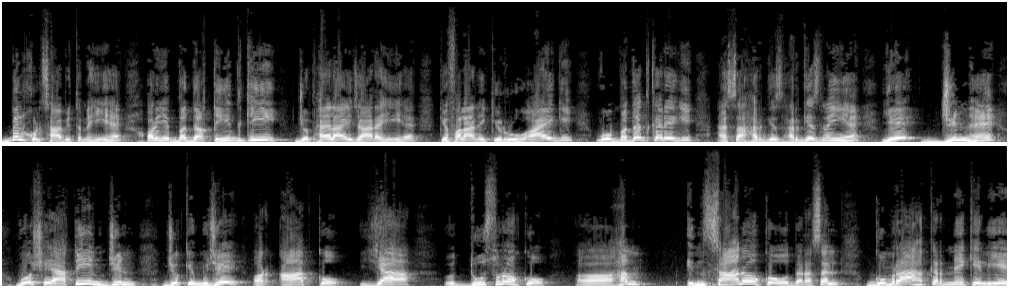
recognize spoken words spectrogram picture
बिल्कुल साबित नहीं है और ये बदअकीदगी जो फैलाई जा रही है कि फलाने की रूह आएगी वो मदद करेगी ऐसा हरगिज हरगिज नहीं है। ये जिन है वो शयातीन जिन जो कि मुझे और आपको या दूसरों को आ, हम इंसानों को दरअसल गुमराह करने के लिए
